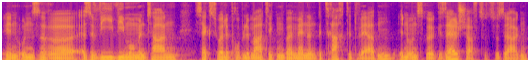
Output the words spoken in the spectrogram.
in unserer, also wie, wie momentan sexuelle Problematiken bei Männern betrachtet werden in unserer Gesellschaft sozusagen,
